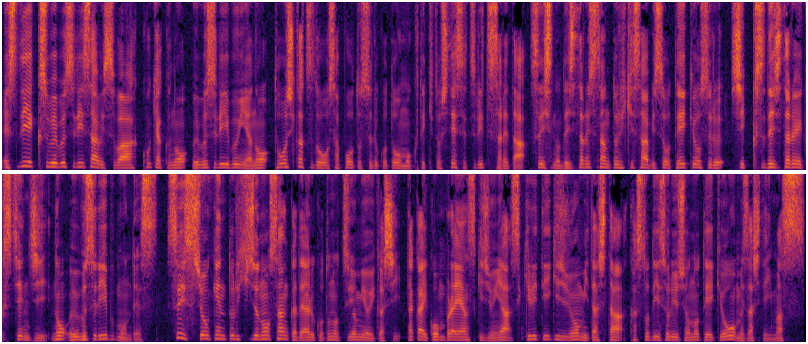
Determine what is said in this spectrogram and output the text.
SDX Web3 サービスは顧客の Web3 分野の投資活動をサポートすることを目的として設立されたスイスのデジタル資産取引サービスを提供する SIX デジタルエクスチェンジの Web3 部門です。スイス証券取引所の傘下であることの強みを生かし、高いコンプライアンス基準やセキュリティ基準を満たしたカストディソリューションの提供を目指しています。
